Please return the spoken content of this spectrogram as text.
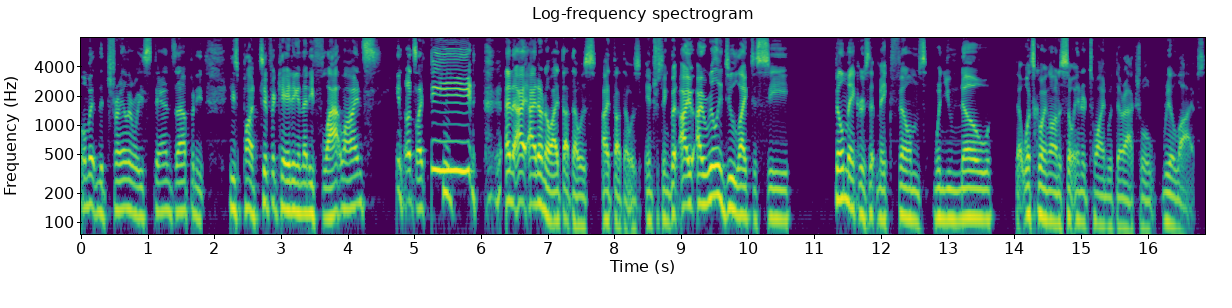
moment in the trailer where he stands up and he he's pontificating and then he flatlines. You know, it's like deed, and I I don't know. I thought that was I thought that was interesting, but I I really do like to see filmmakers that make films when you know that what's going on is so intertwined with their actual real lives.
